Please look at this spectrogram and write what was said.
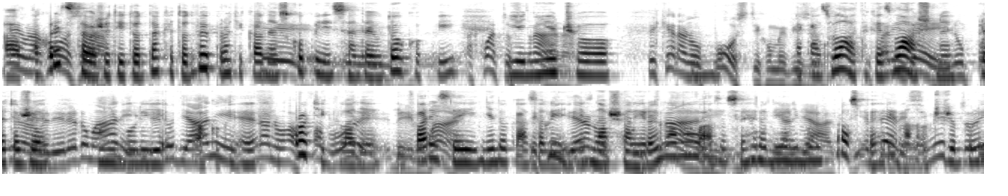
a, a predstava, že títo takéto dve protikladné skupiny sa dajú dokopy, je niečo mm, taká zvlá, také zvláštne, pretože oni boli ako keby v protiklade. Tí farizei nedokázali, nevnášali Rimanov a zase Herodiani boli v prospech Rimanov. Čiže boli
